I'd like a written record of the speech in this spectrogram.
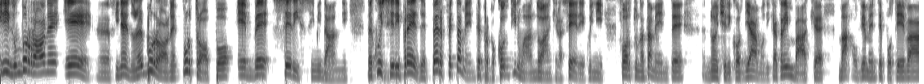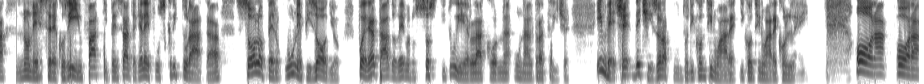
in un burrone e eh, finendo nel burrone purtroppo ebbe serissimi danni, da cui si riprese perfettamente proprio continuando anche la serie, quindi fortunatamente noi ci ricordiamo di Catherine Bach, ma ovviamente poteva non essere così, infatti pensate che lei fu scritturata solo per un episodio, poi in realtà dovevano sostituirla con un'altra attrice, invece decisero appunto di continuare, di continuare con lei. Ora, ora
